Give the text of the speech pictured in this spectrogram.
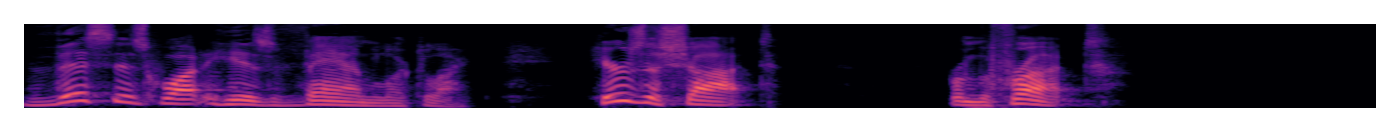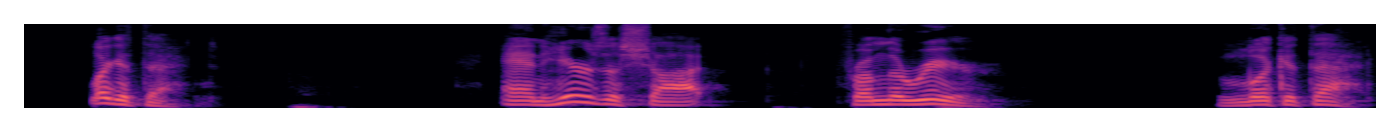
This is what his van looked like. Here's a shot from the front. Look at that. And here's a shot from the rear. Look at that.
